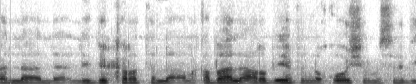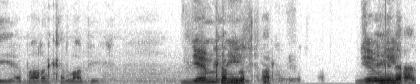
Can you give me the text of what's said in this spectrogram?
ال- ال- اللي ذكرت ال- القبائل العربيه في النقوش المسندية. بارك الله فيك. جميل. جميل. نعم.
